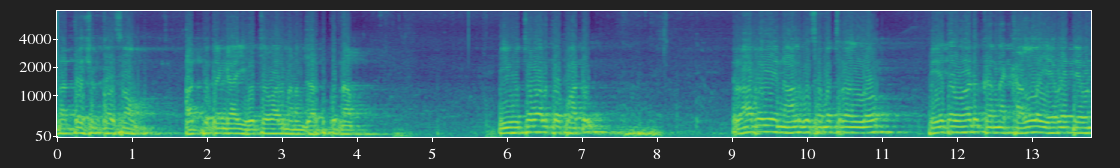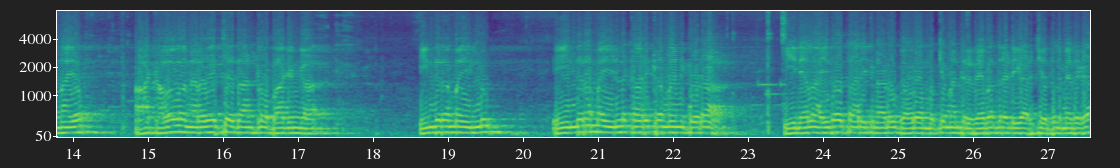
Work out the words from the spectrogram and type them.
సంతోషం కోసం అద్భుతంగా ఈ ఉత్సవాలు మనం జరుపుకున్నాం. ఈ ఉత్సవాలతో పాటు రాబోయే నాలుగు సంవత్సరాల్లో పేదవాడు కన్న కళలు ఏవైతే ఉన్నాయో ఆ కళలో నెరవేర్చే దాంట్లో భాగంగా ఇందిరమ్మ ఇల్లు ఈ ఇందిరమ్మ ఇళ్ళ కార్యక్రమాన్ని కూడా ఈ నెల ఐదవ తారీఖు నాడు గౌరవ ముఖ్యమంత్రి రేవంత్ రెడ్డి గారి చేతుల మీదుగా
